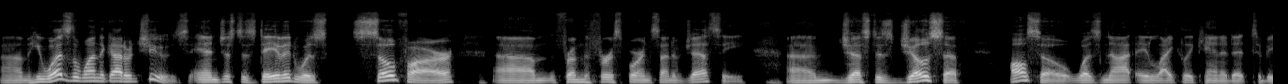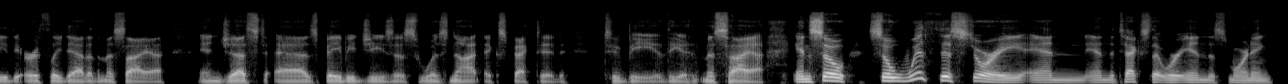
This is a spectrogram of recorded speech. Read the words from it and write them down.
um, he was the one that God would choose. And just as David was so far um, from the firstborn son of Jesse, um, just as Joseph also was not a likely candidate to be the earthly dad of the Messiah, and just as baby Jesus was not expected to be the messiah. And so so with this story and and the text that we're in this morning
